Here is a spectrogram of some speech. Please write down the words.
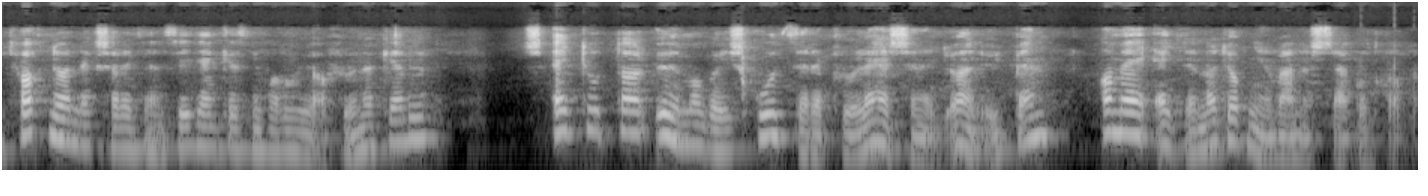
hogy Hafnernek se legyen szégyenkezni valója a főnök előtt, és egyúttal ő maga is kult lehessen egy olyan ügyben, amely egyre nagyobb nyilvánosságot kap.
